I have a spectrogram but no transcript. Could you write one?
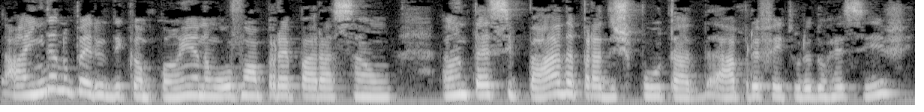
ainda no período de campanha, não houve uma preparação antecipada para a disputa à Prefeitura do Recife.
